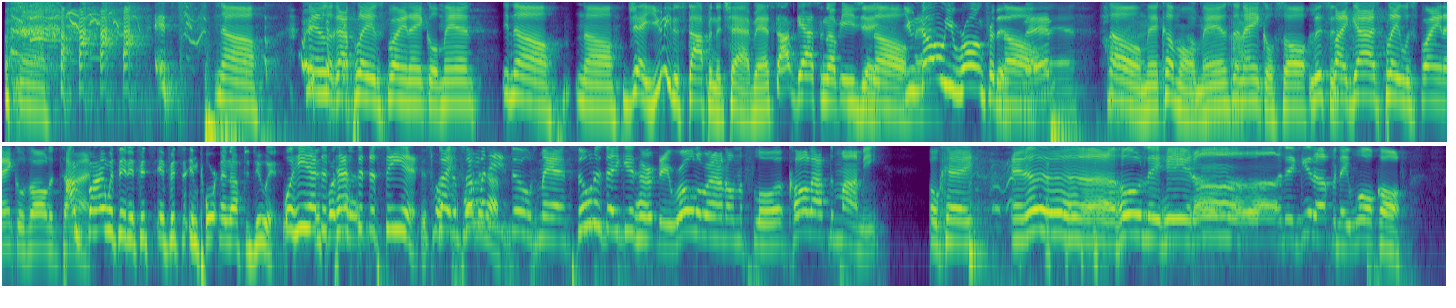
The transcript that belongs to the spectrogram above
yeah. It's No. Man, look, I played sprained ankle, man. You know, no. Jay, you need to stop in the chat, man. Stop gassing up EJ. No, you man. know you wrong for this, no, man. man. No, man, come on, man. It's an all right. ankle. So Listen. like guys play with sprained ankles all the time. I'm fine with it if it's if it's important enough to do it. Well, he had This to test a- it to see it. this wasn't like some of these dudes, man, soon as they get hurt, they roll around on the floor, call out the mommy, okay, and uh, hold their head, uh, they get up and they walk off.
